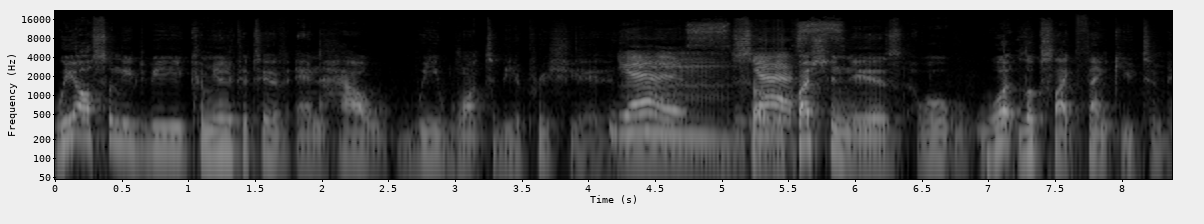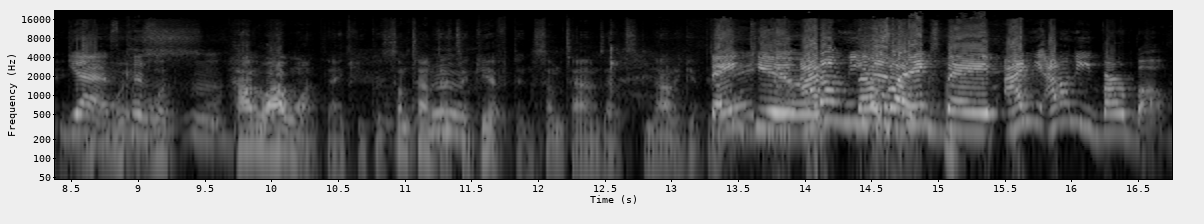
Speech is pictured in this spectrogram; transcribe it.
we also need to be communicative in how we want to be appreciated. Yes. Mm. So yes. the question is, well, what looks like thank you to me? Yes, What- 'cause- what- mm. how do I want thank you? Because sometimes that's a mm. gift, and sometimes that's not a gift. Thank, Thank you. you. I don't need That like- thanks, babe. I need. I don't need verbal.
